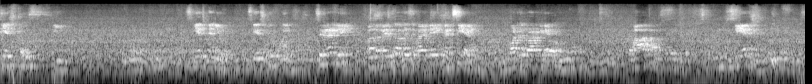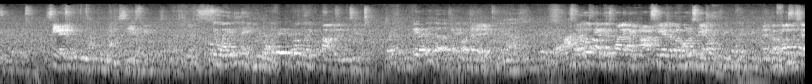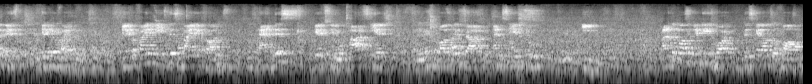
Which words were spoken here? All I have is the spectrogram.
CH2 C CHNU CH2 C similarly on the basis of this if I take HCl what is the product we get? R CH CH CH3 so why is the ah, we'll see. Wait, where is the catalytic? Uh, positive charge and CH2E. Another possibility is what? This can also form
